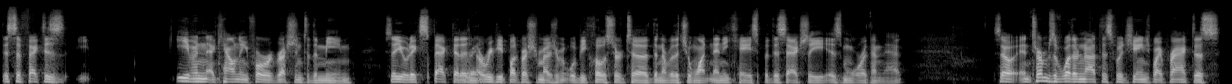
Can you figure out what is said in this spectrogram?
this effect is even accounting for regression to the mean. So you would expect that a, right. a repeat blood pressure measurement would be closer to the number that you want in any case, but this actually is more than that. So, in terms of whether or not this would change my practice,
